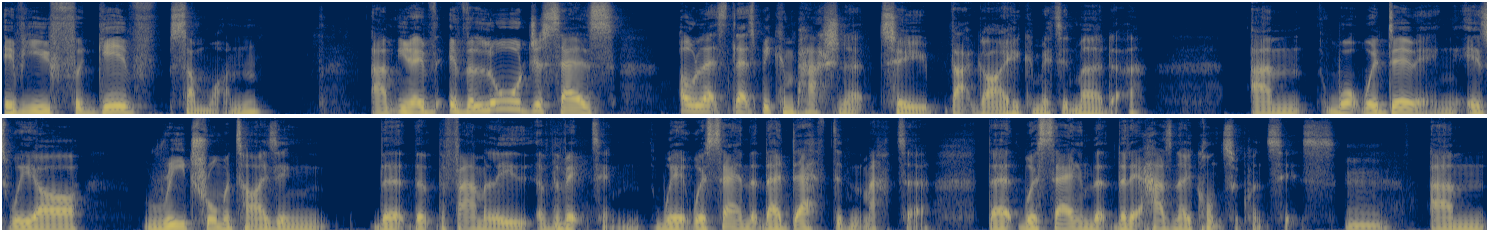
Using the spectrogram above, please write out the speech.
if you forgive someone, um, you know if if the Lord just says, oh let's let's be compassionate to that guy who committed murder, um, what we're doing is we are re-traumatizing the, the, the family of the mm. victim. We're, we're saying that their death didn't matter. That we're saying that, that it has no consequences. Mm. Um,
